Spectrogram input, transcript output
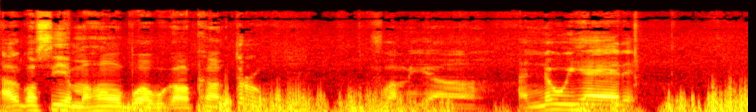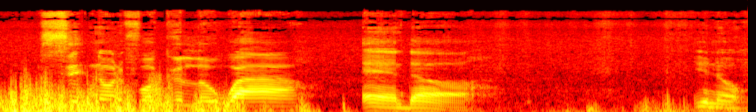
I was gonna see if my homeboy was gonna come through for me. Uh, I know he had it. Sitting on it for a good little while. And uh, you know,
